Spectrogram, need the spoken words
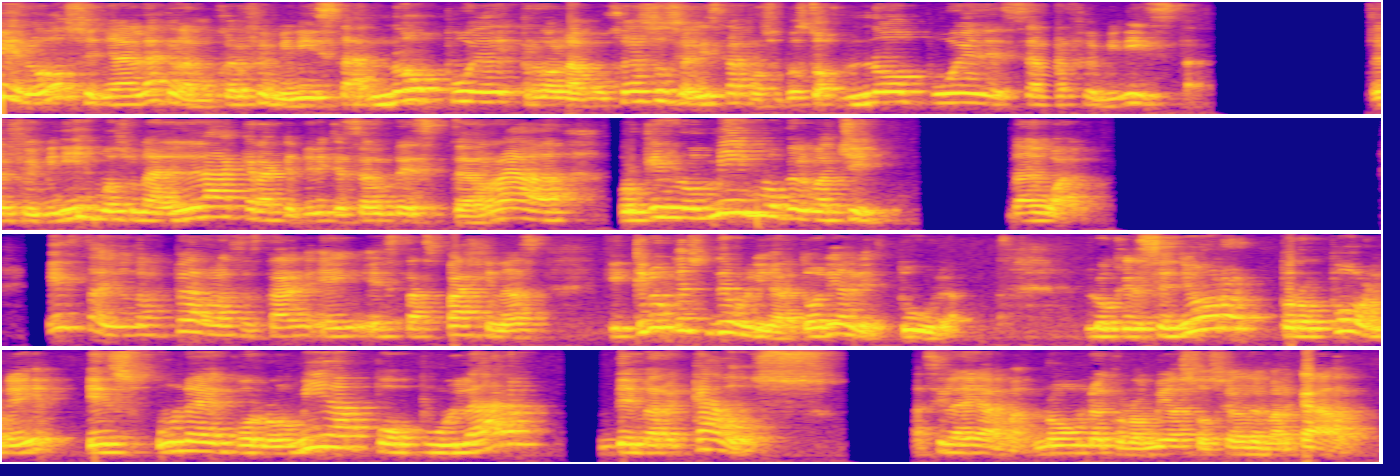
Pero señala que la mujer feminista no puede, perdón, la mujer socialista, por supuesto, no puede ser feminista. El feminismo es una lacra que tiene que ser desterrada porque es lo mismo que el machismo. Da igual. Esta y otras perlas están en estas páginas que creo que es de obligatoria lectura. Lo que el señor propone es una economía popular de mercados, así la llama, no una economía social de mercado.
